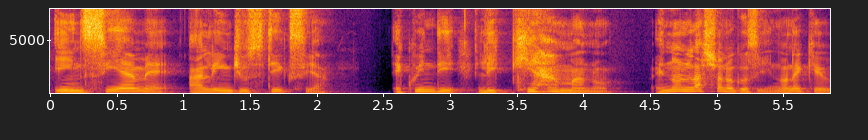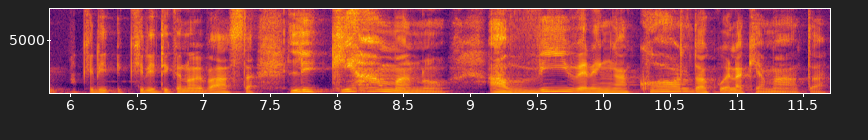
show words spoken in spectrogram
insieme all'ingiustizia e quindi li chiamano e non lasciano così, non è che cri- criticano e basta, li chiamano a vivere in accordo a quella chiamata.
